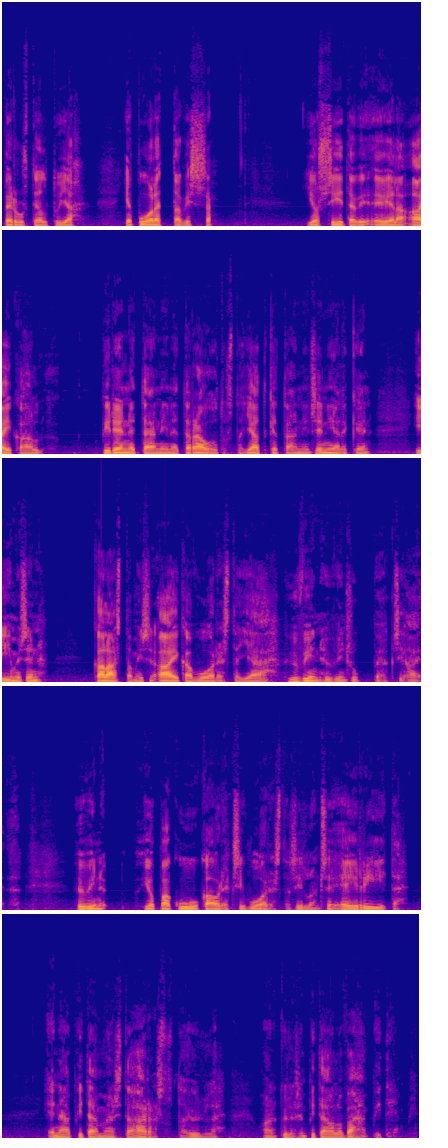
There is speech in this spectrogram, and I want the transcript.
perusteltuja ja puolettavissa. Jos siitä vielä aikaa pidennetään niin, että rauhoitusta jatketaan, niin sen jälkeen ihmisen kalastamisaika vuodesta jää hyvin, hyvin suppeaksi, hyvin jopa kuukaudeksi vuodesta. Silloin se ei riitä enää pitämään sitä harrastusta yllä, vaan kyllä sen pitää olla vähän pitempi.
